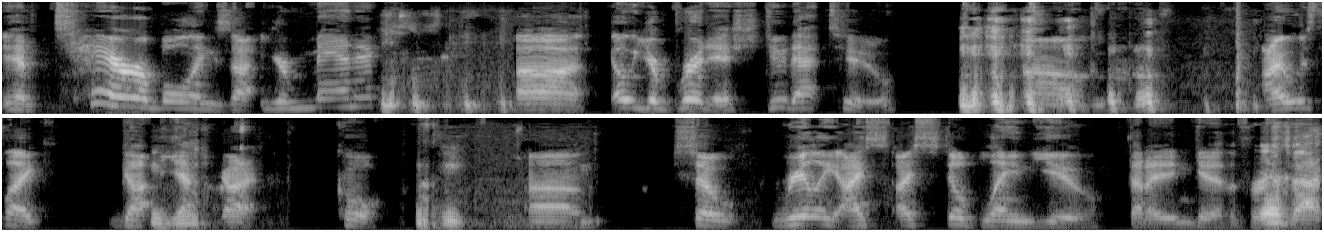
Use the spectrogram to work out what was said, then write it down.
you have terrible anxiety. You're manic. Uh, oh, you're British. Do that too. Um, I was like, got yeah, got it. Cool. Um, so really, I, I still blame you that I didn't get it the Yeah, first time.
